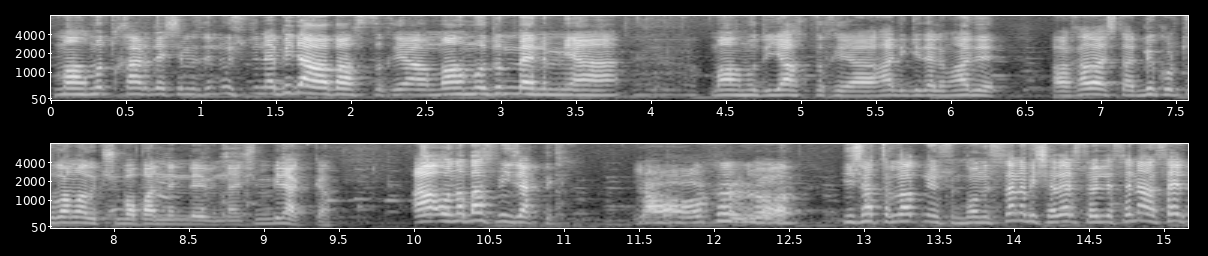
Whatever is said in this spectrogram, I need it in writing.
Mahmut kardeşimizin üstüne bir daha bastık ya. Mahmud'um benim ya. Mahmud'u yaktık ya. Hadi gidelim hadi. Arkadaşlar bir kurtulamadık şu babaannenin evinden. Şimdi bir dakika. Aa ona basmayacaktık. Ya Asel ya. Hiç hatırlatmıyorsun. Konuşsana bir şeyler söylesene Asel.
